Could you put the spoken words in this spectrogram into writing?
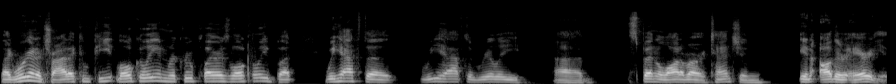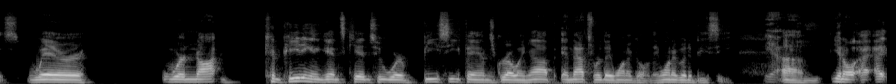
Like we're going to try to compete locally and recruit players locally, but we have to we have to really uh, spend a lot of our attention in other areas where we're not competing against kids who were BC fans growing up, and that's where they want to go. They want to go to BC. Yeah. Um, you know, I, I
